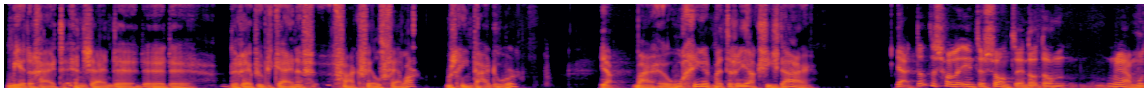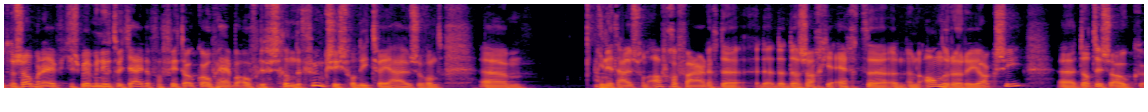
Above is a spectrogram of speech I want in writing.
meerderheid en zijn de, de, de, de Republikeinen vaak veel feller. Misschien daardoor. Ja. Maar hoe ging het met de reacties daar? Ja, dat is wel interessant. En dan ja, moeten we zomaar eventjes, ben benieuwd wat jij ervan vindt, ook over hebben over de verschillende functies van die twee huizen. Want um, in het Huis van Afgevaardigden, daar zag je echt uh, een, een, andere reactie. Uh, dat is ook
